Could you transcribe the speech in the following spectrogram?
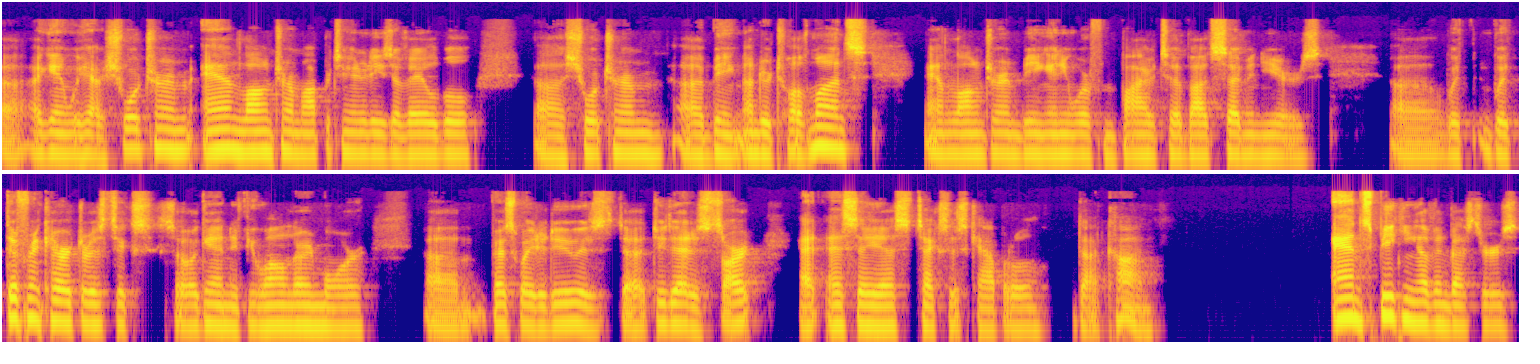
Uh, again, we have short-term and long-term opportunities available. Uh, short-term uh, being under 12 months, and long-term being anywhere from five to about seven years uh, with with different characteristics. So again, if you want to learn more, um, best way to do is to do that is start at sastexascapital.com. And speaking of investors,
